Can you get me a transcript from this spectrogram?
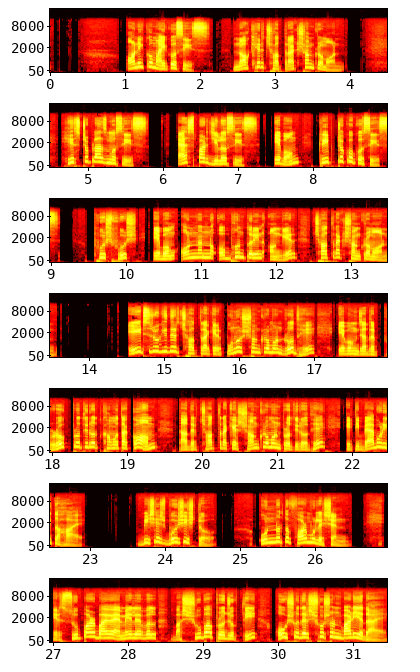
অনিকোমাইকোসিস, নখের ছত্রাক সংক্রমণ। হিস্টোপ্লাজমোসিস, অ্যাসপারজিলোসিস এবং ক্রিপ্টোকোকোসিস, ফুসফুস এবং অন্যান্য অভ্যন্তরীণ অঙ্গের ছত্রাক সংক্রমণ। এইডস রোগীদের ছত্রাকের পুনঃসংক্রমণ রোধে এবং যাদের রোগ প্রতিরোধ ক্ষমতা কম, তাদের ছত্রাকের সংক্রমণ প্রতিরোধে এটি ব্যবহৃত হয়। বিশেষ বৈশিষ্ট্য, উন্নত ফর্মুলেশন, এর সুপার বায়ো অ্যামেলেবল বা সুবা প্রযুক্তি ঔষধের শোষণ বাড়িয়ে দেয়।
